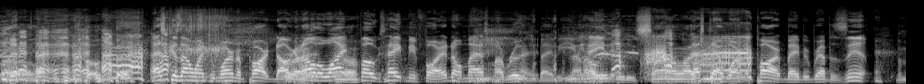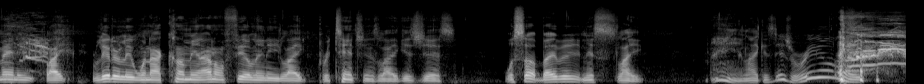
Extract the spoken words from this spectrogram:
know, but- That's because I went to Werner Park, dog, and all the white you know. folks hate me for it. It don't match my roots, baby. You not hate only it. did he sound like That's me, that Werner Park, baby. Represent. But man, he, like literally when I come in, I don't feel any like pretensions. Like it's just, "What's up, baby?" And it's like, man, like is this real? Like,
